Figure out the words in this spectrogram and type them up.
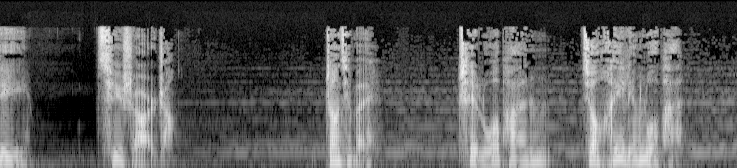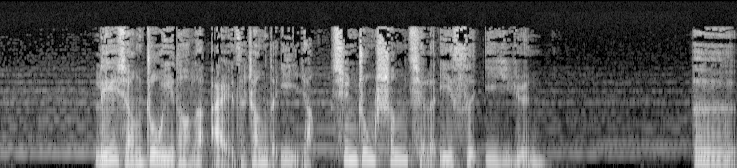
第七十二章，张前辈，这罗盘叫黑灵罗盘。李想注意到了矮子张的异样，心中升起了一丝疑云。呃，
